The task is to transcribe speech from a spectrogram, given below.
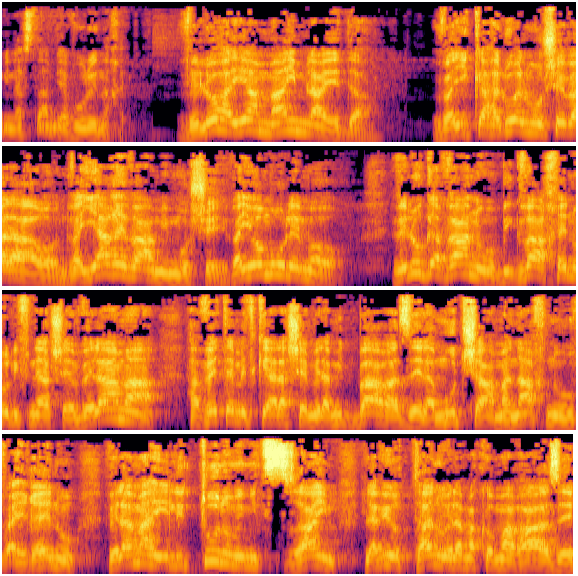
מן הסתם יבואו לנחם. ולא היה מים לעדה, ויקהלו על משה ועל אהרון, וירב העם עם משה, ויאמרו לאמור, ולו גבנו בגבה אחינו לפני השם, ולמה הבאתם את קהל השם אל המדבר הזה, למות שם, אנחנו ועירנו, ולמה העליתונו ממצרים, להביא אותנו אל המקום הרע הזה,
